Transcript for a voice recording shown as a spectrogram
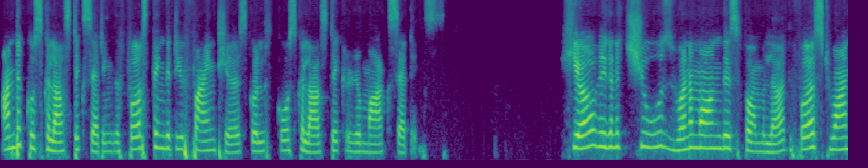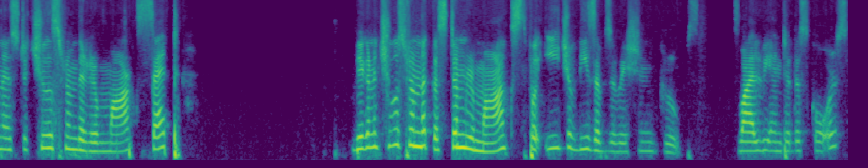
Under co-scholastic settings, the first thing that you find here is called co-scholastic remark settings. Here we're going to choose one among this formula. The first one is to choose from the remarks set. We're going to choose from the custom remarks for each of these observation groups while we enter the scores.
